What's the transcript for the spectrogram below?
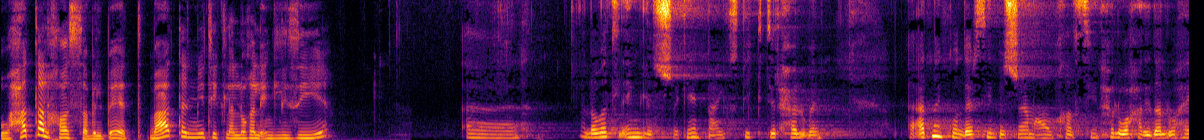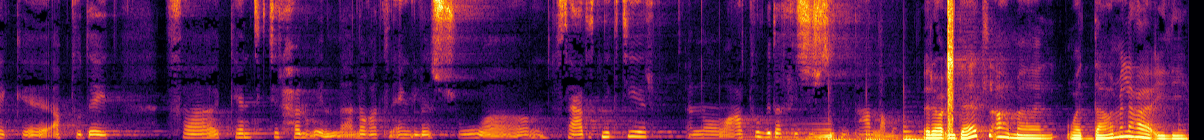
وحتى الخاصة بالبيت بعد تنميتك للغة الإنجليزية؟ آه لغة ال English كانت معي كتير حلوة. قد ما نكون دارسين بالجامعة ومخلصين حلو واحد يضلوا هيك up to date فكانت كتير حلوة لغة ال English وساعدتني كتير إنه على طول بضل في شي جديد نتعلمه. رائدات الأعمال والدعم العائلي.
